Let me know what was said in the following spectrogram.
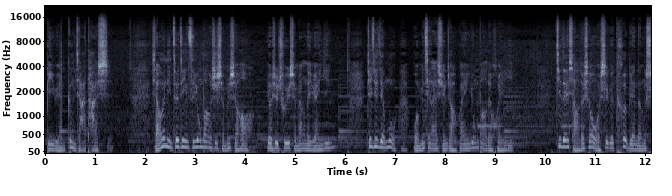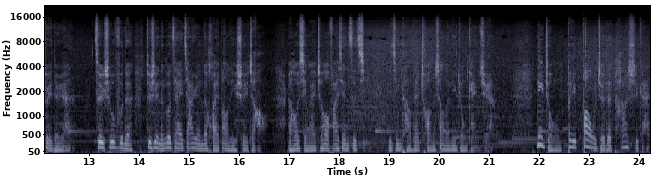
比语言更加踏实。想问你，最近一次拥抱是什么时候？又是出于什么样的原因？这期节目，我们一起来寻找关于拥抱的回忆。记得小的时候，我是个特别能睡的人，最舒服的就是能够在家人的怀抱里睡着，然后醒来之后发现自己已经躺在床上的那种感觉，那种被抱着的踏实感，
